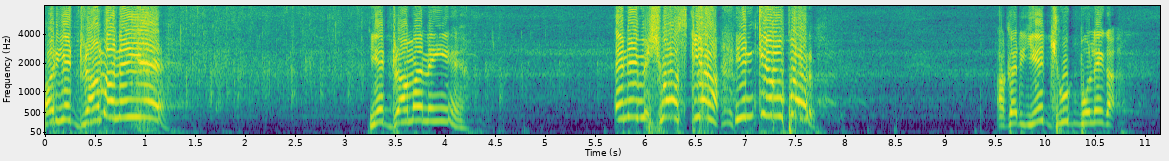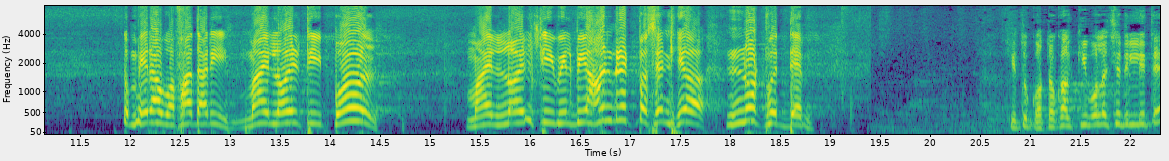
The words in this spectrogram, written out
और ये ड्रामा नहीं है ये ड्रामा नहीं है इन्हें विश्वास किया इनके ऊपर अगर ये झूठ बोलेगा तो मेरा वफादारी my loyalty Paul my loyalty will be hundred percent here not with them কিন্তু গতকাল কি বলেছে দিল্লিতে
